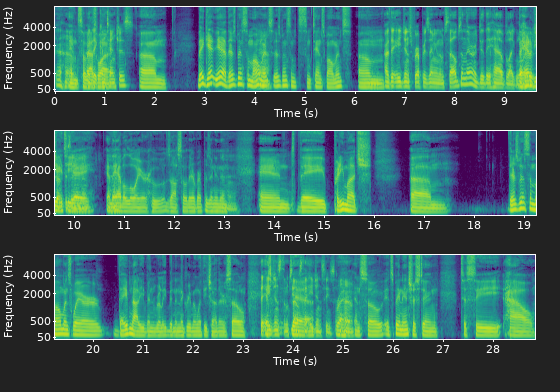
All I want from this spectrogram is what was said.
Uh-huh. and so Are that's they why contentious? um they get yeah there's been some moments there's been some some tense moments um Are the agents representing themselves in there, or do they have like the head of the? ATA and they Uh-huh. have a lawyer who is also there representing them Uh-huh. and they pretty much um there's been some moments where they've not even really been in agreement with each other so The agents themselves, the agencies, right Uh-huh. and so it's been interesting to see how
